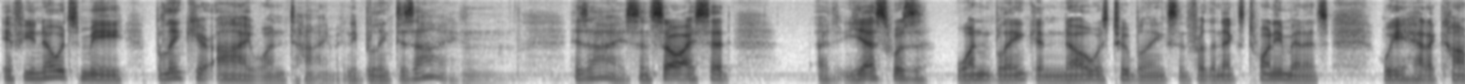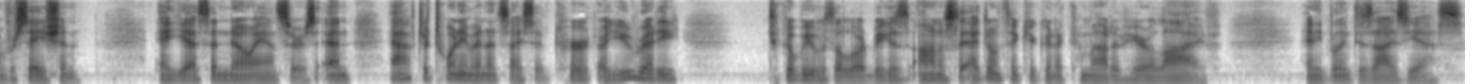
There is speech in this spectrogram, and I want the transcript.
if you know it's me, blink your eye one time. And he blinked his eye, his eyes. And so I said, uh, yes was one blink and no was two blinks. And for the next 20 minutes, we had a conversation and yes and no answers. And after 20 minutes, I said, Kurt, are you ready to go be with the Lord? Because honestly, I don't think you're going to come out of here alive. And he blinked his eyes, yes.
